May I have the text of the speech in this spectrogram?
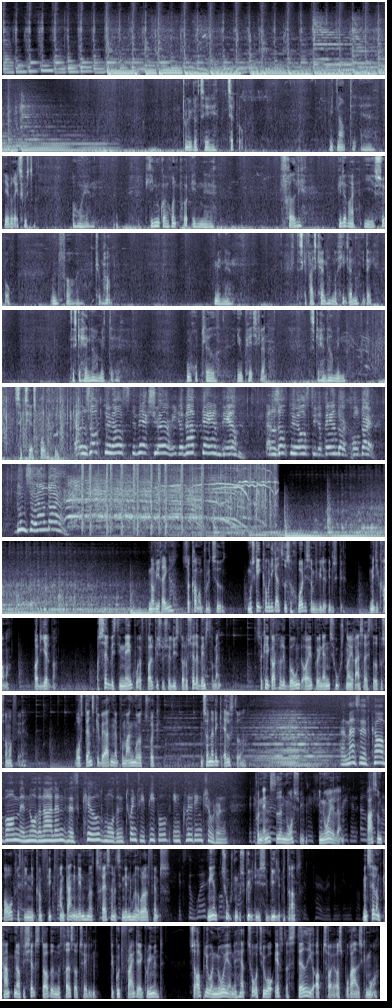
Du lytter til Tæt på. Mit navn det er Jeppe Rets Husted. Og øh, lige nu går jeg rundt på en øh, fredelig villavej i Søborg uden for øh, København. Men øh, det skal faktisk handle om noget helt andet i dag. Det skal handle om et øh, uroplaget europæisk land. Det skal handle om en sekterisk borgerkrig. It is up to us to make sure he did not die in vain. It is up to us to defend our country. No surrender! Når vi ringer, så kommer politiet. Måske kommer de ikke altid så hurtigt, som vi ville ønske. Men de kommer, og de hjælper. Og selv hvis din nabo er folkesocialist, og du selv er venstremand, så kan I godt holde vågent øje på hinandens hus, når I rejser afsted på sommerferie. Vores danske verden er på mange måder tryg. Men sådan er det ikke alle steder. A massive car bomb in Northern Ireland has killed more than 20 people, including children. På den anden side af Nordsyn, i Nordjylland, rasede en borgerkrigslignende konflikt fra en gang i 1960'erne til 1998. Mere end 1000 uskyldige civile blev dræbt. Men selvom kampen officielt stoppede med fredsaftalen, The Good Friday Agreement, så oplever nordjerne her 22 år efter stadig optøjer og sporadiske mor.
